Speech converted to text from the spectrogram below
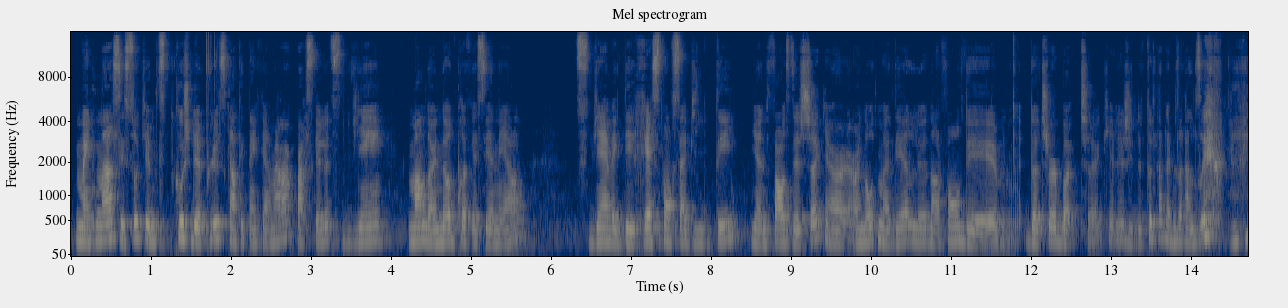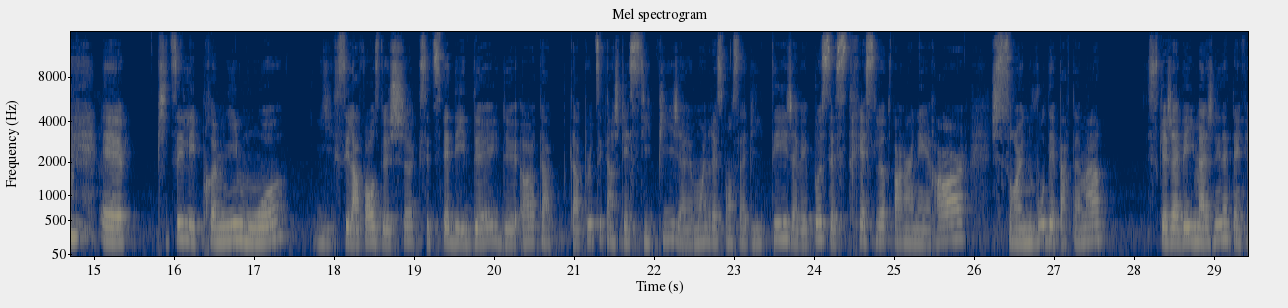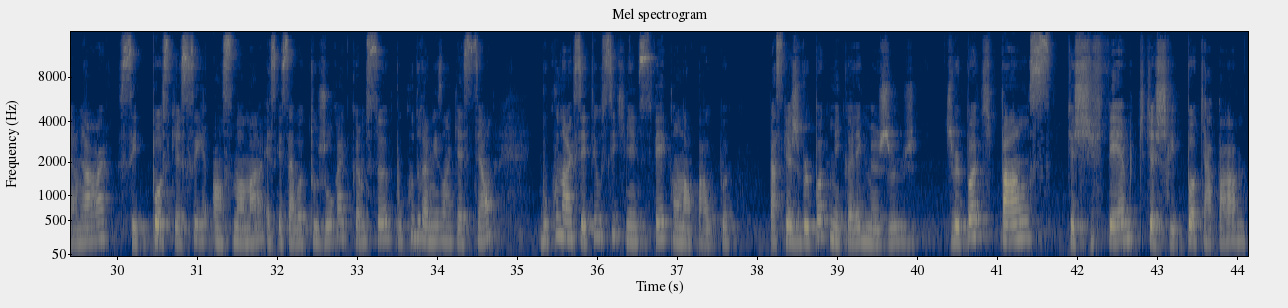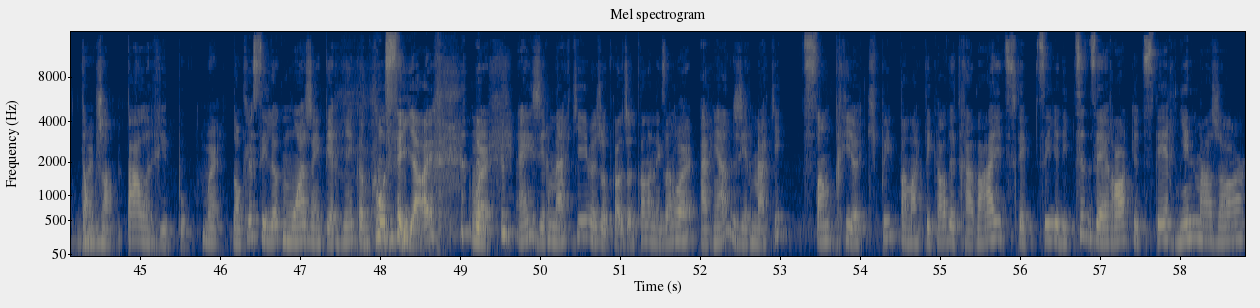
Maintenant, c'est sûr qu'il y a une petite couche de plus quand tu es infirmière parce que là, tu deviens membre d'un ordre professionnel tu viens avec des responsabilités. Il y a une phase de choc. Il y a un, autre modèle, là, dans le fond, de euh, Dutcher Buckchuck. J'ai tout le temps de la misère à le dire. euh, Puis, tu sais, les premiers mois, c'est la phase de choc. C'est tu fais des deuils de Ah, t'as peu, tu sais, quand j'étais CP, j'avais moins de responsabilités. J'avais pas ce stress-là de faire une erreur. Je suis sur un nouveau département. Ce que j'avais imaginé d'être infirmière, c'est pas ce que c'est en ce moment. Est-ce que ça va toujours être comme ça? Beaucoup de remises en question beaucoup d'anxiété aussi qui vient du fait qu'on n'en parle pas. Parce que je veux pas que mes collègues me jugent. Je veux pas qu'ils pensent que je suis faible puis que je serai pas capable, donc j'en parlerai pas. Ouais. Donc là, c'est là que moi, j'interviens comme conseillère. ouais. hein, j'ai remarqué, mais je, vais, te prendre un exemple. Ariane, j'ai remarqué que tu sembles préoccupée pendant que tes corps de travail, tu fais, tu sais, il y a des petites erreurs que tu fais, rien de majeur.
